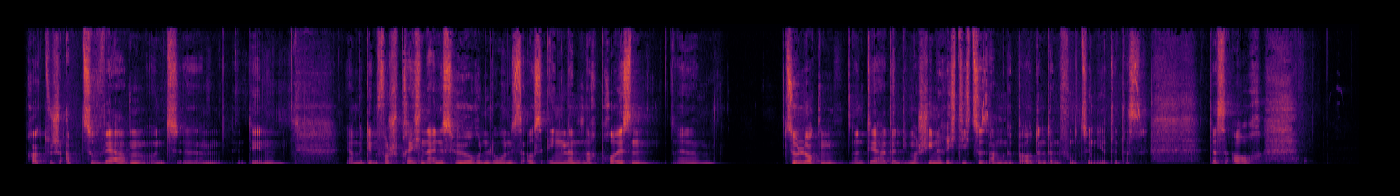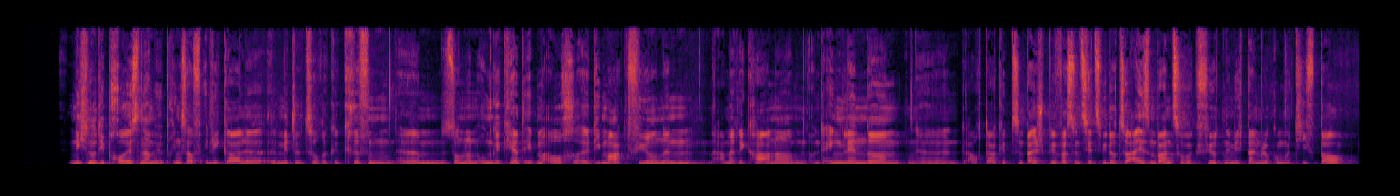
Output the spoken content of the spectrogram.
praktisch abzuwerben und ähm, den ja, mit dem Versprechen eines höheren Lohnes aus England nach Preußen äh, zu locken. Und der hat dann die Maschine richtig zusammengebaut und dann funktionierte das, das auch. Nicht nur die Preußen haben übrigens auf illegale äh, Mittel zurückgegriffen, ähm, sondern umgekehrt eben auch äh, die marktführenden Amerikaner und Engländer. Äh, auch da gibt es ein Beispiel, was uns jetzt wieder zur Eisenbahn zurückführt, nämlich beim Lokomotivbau.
